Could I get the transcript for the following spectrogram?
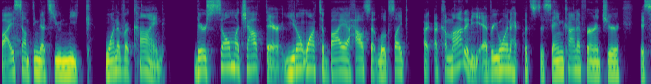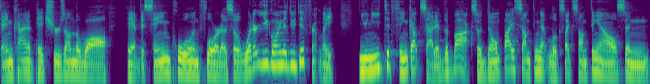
buy something that's unique, one of a kind. There's so much out there. You don't want to buy a house that looks like a, commodity. Everyone puts the same kind of furniture, the same kind of pictures on the wall. They have the same pool in Florida. So, what are you going to do differently? You need to think outside of the box. So don't buy something that looks like something else and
